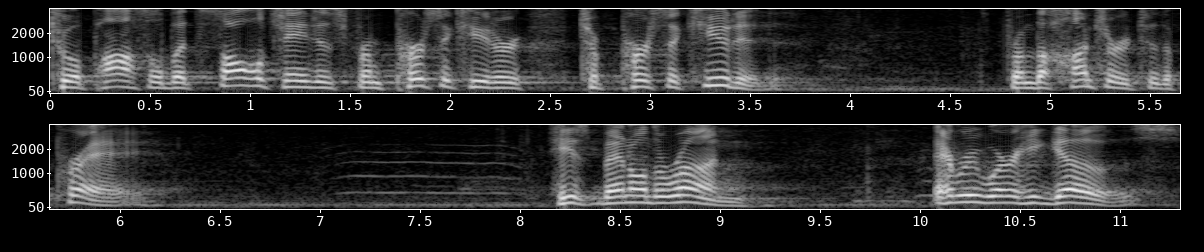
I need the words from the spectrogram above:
to apostle, but Saul changes from persecutor to persecuted, from the hunter to the prey. He's been on the run everywhere he goes.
